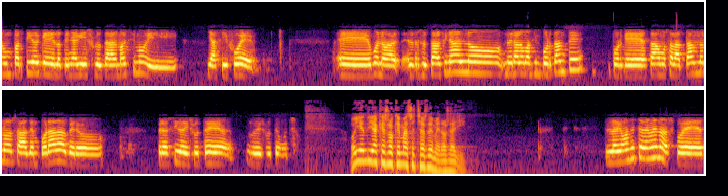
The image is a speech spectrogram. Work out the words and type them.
un partido que lo tenía que disfrutar al máximo y, y así fue. Eh, bueno, el resultado al final no, no era lo más importante porque estábamos adaptándonos a la temporada, pero, pero sí lo disfruté, lo disfruté mucho. Hoy en día, ¿qué es lo que más echas de menos de allí? Lo que más echo de menos, pues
